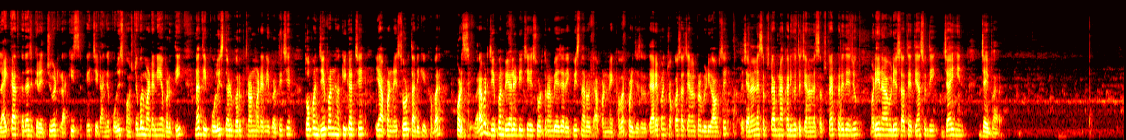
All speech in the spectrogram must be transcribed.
લાયકાત કદાચ ગ્રેજ્યુએટ રાખી શકે છે, કારણ કે પોલીસ કોન્સ્ટેબલ માટેની એ ભરતી નથી પોલીસ દળ વર્ગ ત્રણ માટેની ભરતી છે, તો પણ જે પણ હકીકત છે એ આપણને સોળ તારીખે ખબર પડશે. બરાબર? જે પણ રિયાલિટી છે એ સોળ ત્રણ બે હજાર એકવીસના રોજ આપણને ખબર પડી જશે. તો ત્યારે પણ ચોક્કસ આ ચેનલ પર વીડિયો આવશે. તો ચેનલને સબસ્ક્રાઈબ ના કરી હોય તો ચેનલને સબસ્ક્રાઈબ કરી દેજો. મળીએ આ વીડિયો સાથે. ત્યાં સુધી જય હિન્દ, જય ભારત.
